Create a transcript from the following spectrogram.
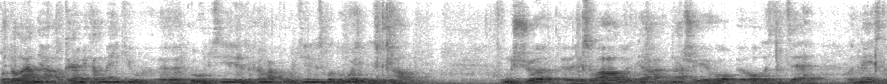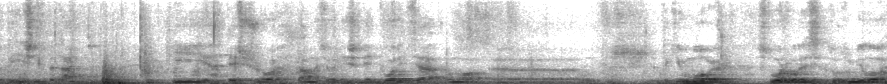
подолання окремих елементів е, корупції, зокрема корупційної складової в лісовій галузі. Тому що е, лісова галузь для нашої області це одне із стратегічних питань. І те, що там на сьогоднішній день твориться, воно е, такі умови створювалися, зрозуміло,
